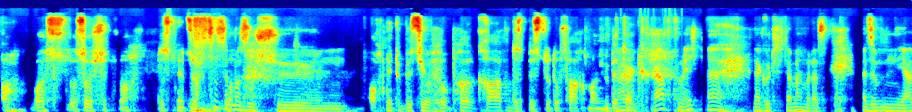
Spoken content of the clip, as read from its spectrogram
Ach, was, was soll ich jetzt machen? Das ist mir so. das immer so schön. Ach nee, du bist hier für Paragraphen, das bist du der Fachmann, Für bitte. Paragraph für mich. Ah, na gut, dann machen wir das. Also im Jahr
